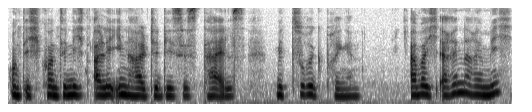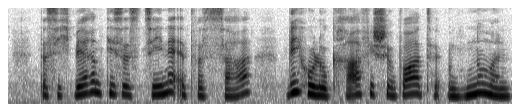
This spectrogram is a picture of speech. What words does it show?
Und ich konnte nicht alle Inhalte dieses Teils mit zurückbringen. Aber ich erinnere mich, dass ich während dieser Szene etwas sah, wie holographische Worte und Nummern,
